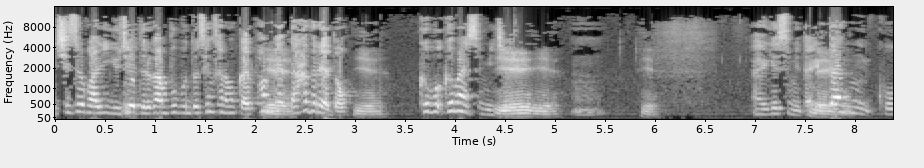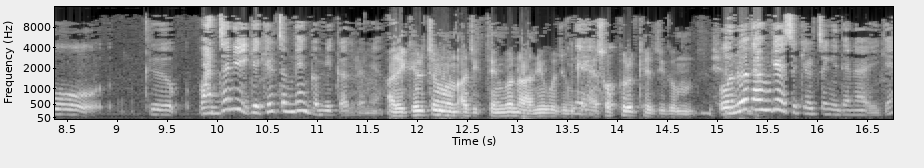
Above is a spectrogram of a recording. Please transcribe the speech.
시설 관리 유지에 들어간 부분도 생산 원가에 포함됐다 예. 하더라도 예, 그, 부- 그 말씀이죠. 예, 예, 음. 예. 알겠습니다. 네. 일단 그, 그 완전히 이게 결정된 겁니까 그러면? 아니 결정은 아직 된 건 아니고 지금 네. 계속 그렇게 지금 어느 단계에서 결정이 되나요 이게?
